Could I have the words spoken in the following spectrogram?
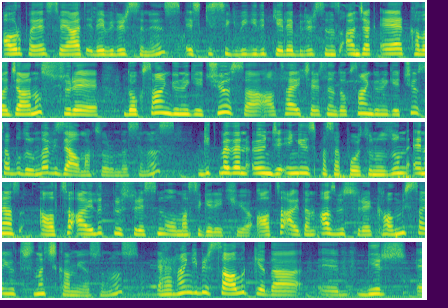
Avrupa'ya seyahat edebilirsiniz. Eskisi gibi gidip gelebilirsiniz. Ancak eğer kalacağınız süre 90 günü geçiyorsa, 6 ay içerisinde 90 günü geçiyorsa bu durumda vize almak zorundasınız. Gitmeden önce İngiliz pasaportunuzun en az 6 aylık bir süresinin olması gerekiyor. 6 aydan az bir süre kalmışsa yurt dışına çıkamıyorsunuz. Herhangi bir sağlık ya da bir e,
